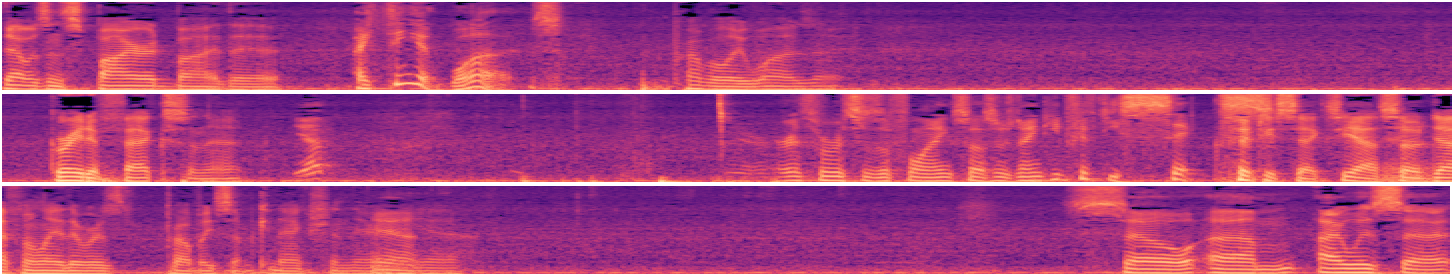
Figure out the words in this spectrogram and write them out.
that was inspired by the I think it was. probably was. Uh, great effects in that. Yep. Earth versus the Flying Saucers, 1956. 56. Yeah, so definitely there was probably some connection there. Yeah. yeah. So um, I was uh,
